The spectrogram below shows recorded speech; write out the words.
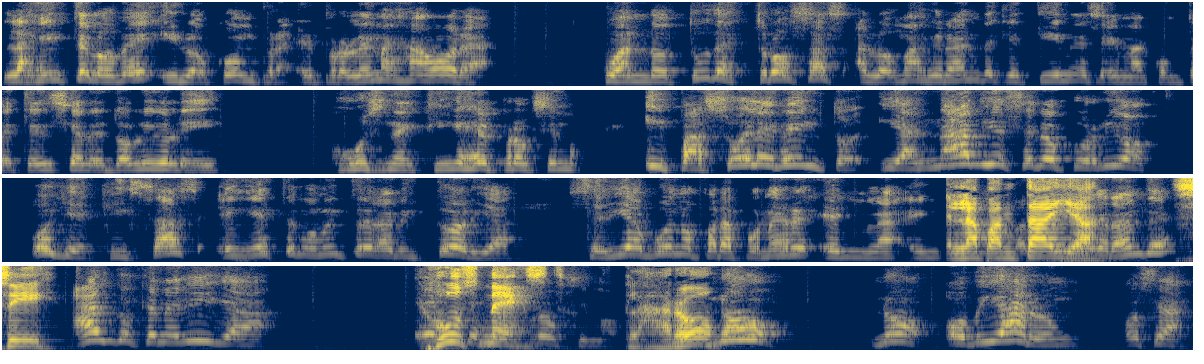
La gente lo ve y lo compra. El problema es ahora, cuando tú destrozas a lo más grande que tienes en la competencia de WWE, who's next? ¿quién es el próximo? Y pasó el evento y a nadie se le ocurrió, oye, quizás en este momento de la victoria sería bueno para poner en la, En la pantalla. grande Sí. algo que me diga. Este Who's next? Claro. No, no, obviaron, o sea,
